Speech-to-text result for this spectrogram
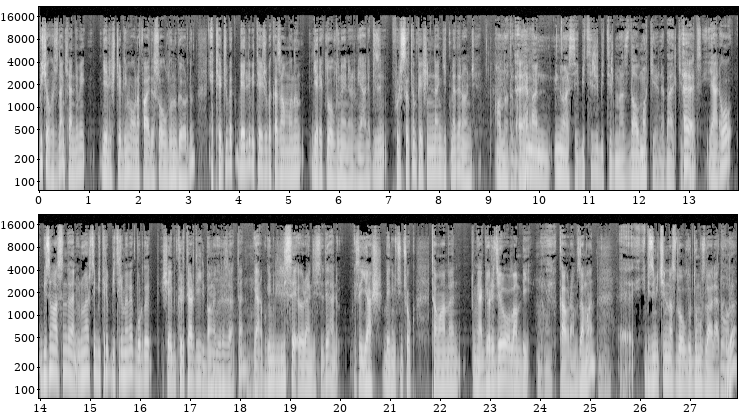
birçok açıdan kendimi geliştirdiğimi ona faydası olduğunu gördüm. E, tecrübe belli bir tecrübe kazanmanın gerekli olduğuna inanıyorum. Yani bizim fırsatın peşinden gitmeden önce Anladım. Ee, Hemen üniversiteyi bitirir bitirmez dalmak yerine belki de. Evet. Yani o bizim aslında yani üniversite bitirip bitirmemek burada şey bir kriter değil bana göre zaten. Yani bugün bir lise öğrencisi de hani mesela yaş benim için çok tamamen yani göreceli olan bir Hı-hı. kavram zaman. Ee, bizim için nasıl doldurduğumuzla alakalı. Doğru.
